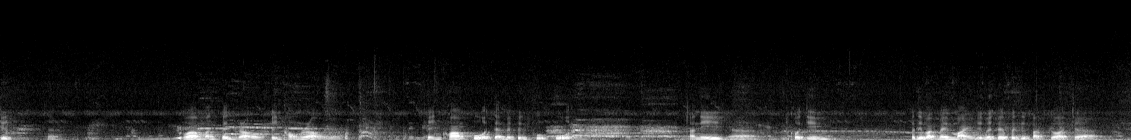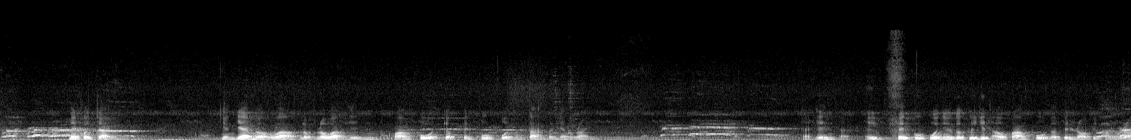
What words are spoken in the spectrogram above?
ยึดนะว่ามันเป็นเราเป็นของเรานะเห็นความปวดแต่ไม่เป็นผู้ปวด อันนี้คนที่ปฏิบัติใหม่ๆ หรือไม่เคยปฏิบัติก็อาจจะไม่เข้าใจ ย่างแยกไม่ออกว่าระระหว่างเห็นความปวดกับเป็นผู้ปวดมันต่างกันอย่างไร เห็นเป็นผู้ปวดเนี่ยก็คือยึดเอาความปวดว่าเป็นเราเป็นของเรา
